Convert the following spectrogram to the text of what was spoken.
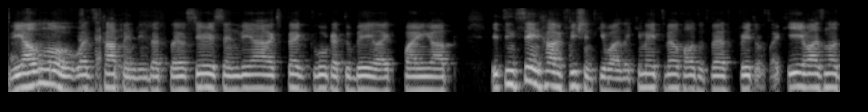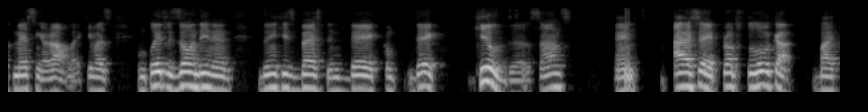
we all know what's happened in that playoff series, and we all expect Luka to be like firing up. It's insane how efficient he was. Like he made 12 out of 12 free throws. Like he was not messing around. Like he was completely zoned in and doing his best, and they they killed the Suns. And I say props to Luka, but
